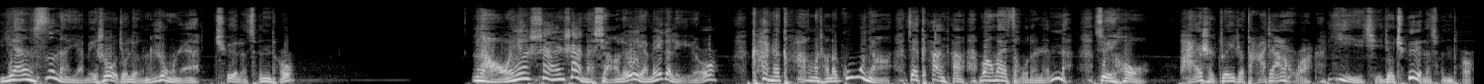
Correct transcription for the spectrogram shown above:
严四呢也没收，就领着众人去了村头。老爷讪讪的想留也没个理由，看着炕上的姑娘，再看看往外走的人呢，最后还是追着大家伙一起就去了村头。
